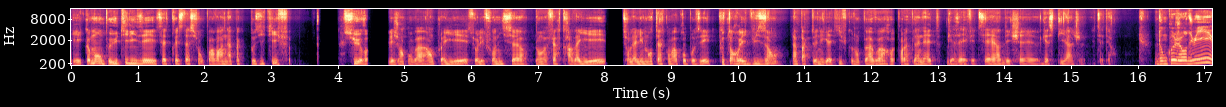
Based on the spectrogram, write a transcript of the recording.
Et comment on peut utiliser cette prestation pour avoir un impact positif sur les gens qu'on va employer, sur les fournisseurs qu'on va faire travailler, sur l'alimentaire qu'on va proposer, tout en réduisant l'impact négatif que l'on peut avoir pour la planète, gaz à effet de serre, déchets, gaspillage, etc. Donc aujourd'hui,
